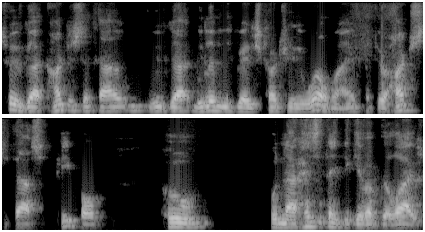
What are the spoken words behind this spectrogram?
so we've got hundreds of thousands. We've got we live in the greatest country in the world, right? But there are hundreds of thousands of people who would not hesitate to give up their lives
